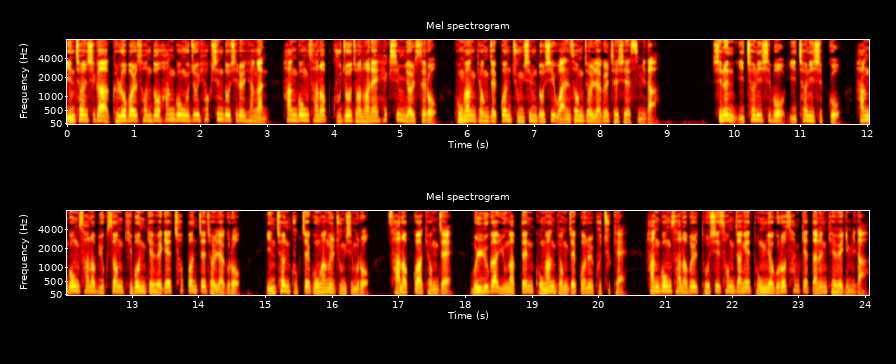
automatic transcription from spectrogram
인천시가 글로벌 선도 항공우주 혁신도시를 향한 항공산업 구조 전환의 핵심 열쇠로 공항 경제권 중심 도시 완성 전략을 제시했습니다. 시는 2025-2029 항공산업 육성 기본 계획의 첫 번째 전략으로 인천국제공항을 중심으로 산업과 경제, 물류가 융합된 공항 경제권을 구축해 항공산업을 도시 성장의 동력으로 삼겠다는 계획입니다.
